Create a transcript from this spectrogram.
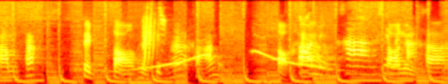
ทำสัก 12ถึง15 ครั้ง ต่อต่อข้างหนึ่งข้างใช่ต่อไหหมนึ่งคะ ข้าง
